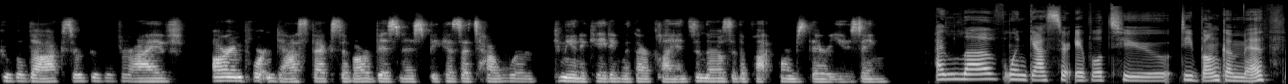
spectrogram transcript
Google Docs or Google Drive are important aspects of our business because that's how we're communicating with our clients and those are the platforms they're using. I love when guests are able to debunk a myth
